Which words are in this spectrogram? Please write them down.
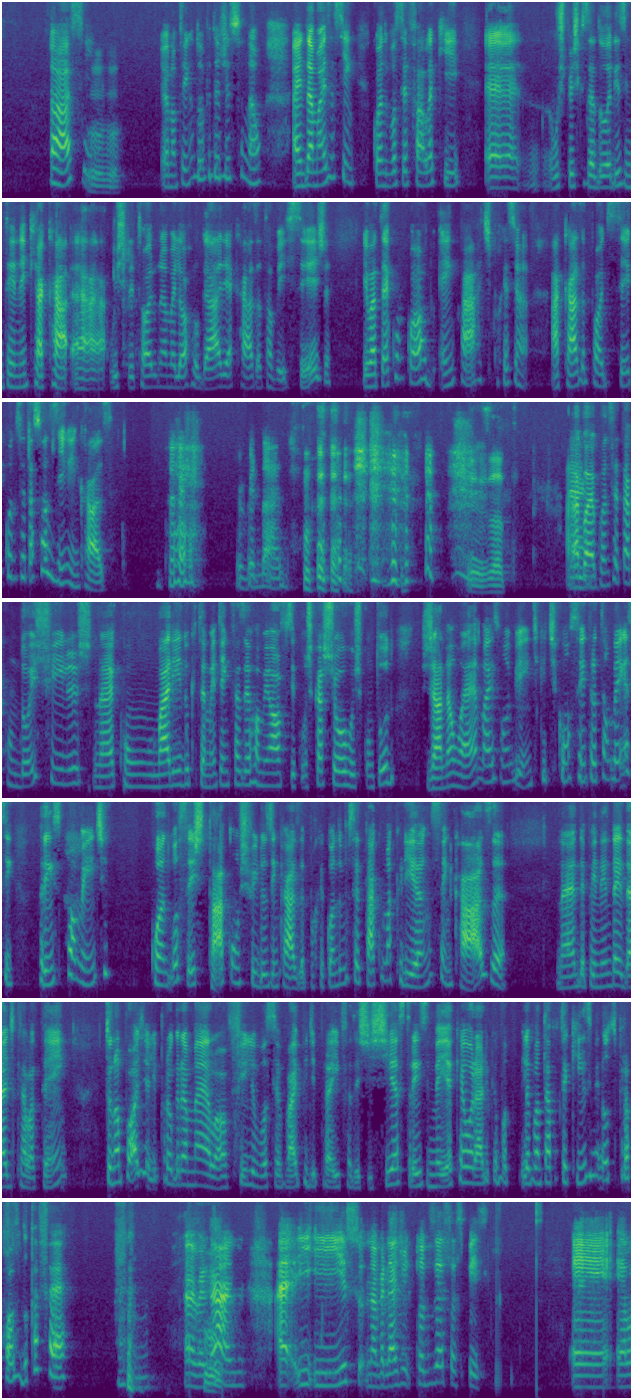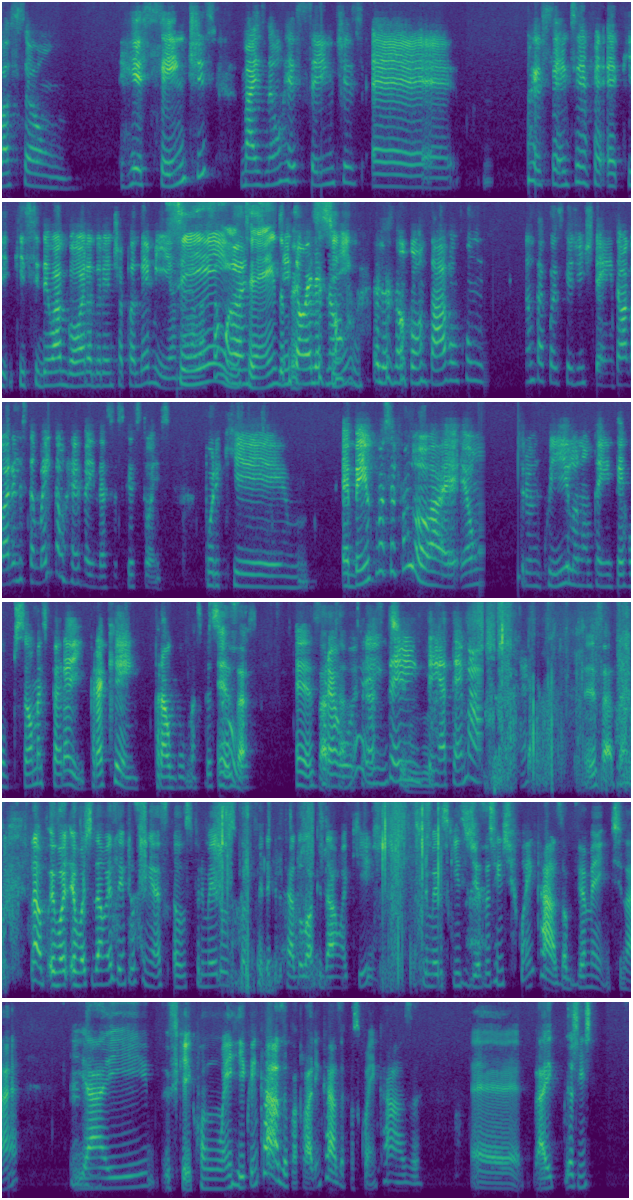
Ah, sim. Uhum. Eu não tenho dúvida disso, não. Ainda mais assim, quando você fala que é, os pesquisadores entendem que a, a, o escritório não é o melhor lugar e a casa talvez seja, eu até concordo, em parte, porque assim, ó, a casa pode ser quando você está sozinho em casa. É, é verdade. Exato. É. Agora, quando você está com dois filhos, né, com o marido que também tem que fazer home office, com os cachorros, com tudo, já não é mais um ambiente que te concentra tão bem assim. Principalmente quando você está com os filhos em casa, porque quando você está com uma criança em casa, né, dependendo da idade que ela tem, tu não pode ali programar ela, ó, filho, você vai pedir para ir fazer xixi às três e meia, que é o horário que eu vou levantar para ter 15 minutos para a pausa do café. Uhum. É verdade. É, e, e, isso, na verdade, todas essas pesquisas, é, elas são recentes, mas não recentes, é, recentes é, que, que se deu agora durante a pandemia. Sim, né? Elas entendo. Então eles não, eles não contavam com tanta coisa que a gente tem. Então agora eles também estão revendo essas questões, porque é bem o que você falou. Ah, é, é um tranquilo, não tem interrupção, mas espera aí, para quem? Para algumas pessoas. Exa Para outras tem, tem até mais. Né? Exatamente. Não, eu vou, eu vou te dar um exemplo assim, os primeiros, quando foi decretado o lockdown aqui, os primeiros 15 dias a gente ficou em casa, obviamente, né? Uhum. E aí eu fiquei com o Henrique em casa, com a Clara em casa, a Pascoal em casa. É, aí a gente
